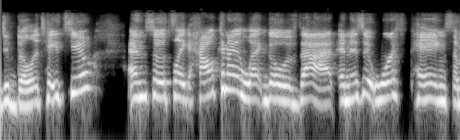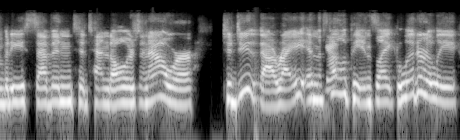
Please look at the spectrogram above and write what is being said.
debilitates you and so it's like how can i let go of that and is it worth paying somebody 7 to 10 dollars an hour to do that, right? In the yep. Philippines, like literally,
